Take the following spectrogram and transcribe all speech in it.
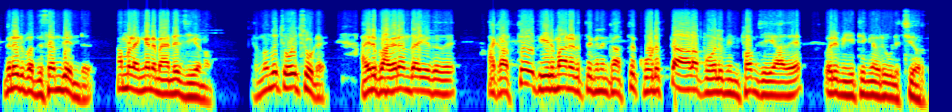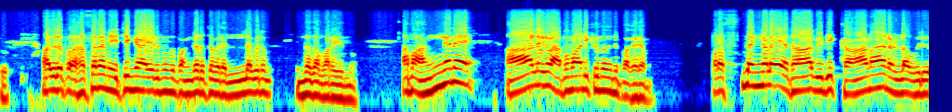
ഇങ്ങനെ ഒരു പ്രതിസന്ധി ഉണ്ട് നമ്മൾ എങ്ങനെ മാനേജ് ചെയ്യണം എന്നൊന്ന് ചോദിച്ചൂടെ. അതിന് പകരം എന്താ ചെയ്തത്? ആ കത്ത് തീരുമാനം എടുത്തെങ്കിലും കത്ത് കൊടുത്ത ആളെ പോലും ഇൻഫോം ചെയ്യാതെ ഒരു മീറ്റിംഗ് അവർ വിളിച്ചു ചേർത്തു. അതൊരു പ്രഹസന മീറ്റിംഗ് ആയിരുന്നു എന്ന് പങ്കെടുത്തവരെല്ലാവരും ഇന്നത പറയുന്നു. അപ്പൊ അങ്ങനെ ആളുകളെ അപമാനിക്കുന്നതിന് പകരം പ്രശ്നങ്ങളെ യഥാവിധി കാണാനുള്ള ഒരു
